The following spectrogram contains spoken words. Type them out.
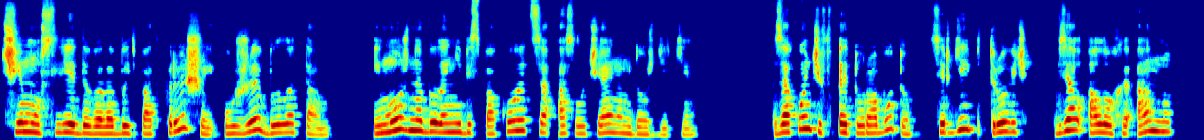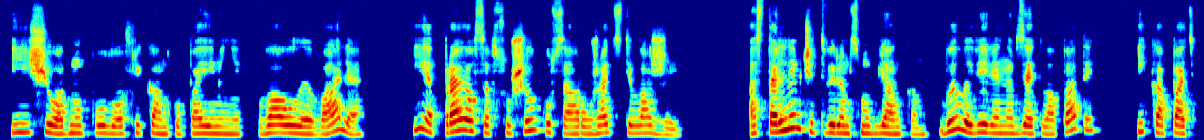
чему следовало быть под крышей, уже было там, и можно было не беспокоиться о случайном дождике. Закончив эту работу, Сергей Петрович взял Алох и Анну и еще одну полуафриканку по имени Вауле Валя и отправился в сушилку сооружать стеллажи. Остальным четверым смуглянкам было велено взять лопаты и копать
